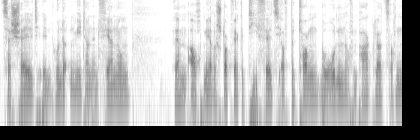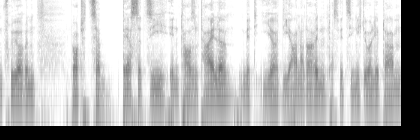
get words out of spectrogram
zerschellt in hunderten Metern Entfernung. Ähm, auch mehrere Stockwerke tief fällt sie auf Betonboden, auf dem Parkplatz, auf dem früheren. Dort zerberstet sie in tausend Teile mit ihr Diana darin. Das wird sie nicht überlebt haben.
